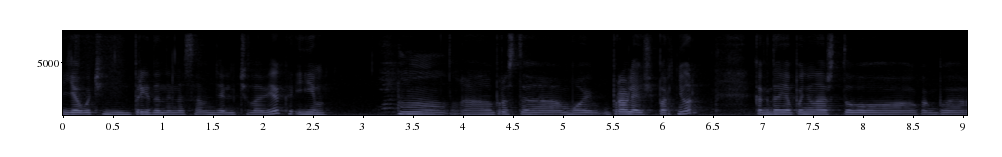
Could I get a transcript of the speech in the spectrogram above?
Я очень преданный, на самом деле, человек, и э, просто мой управляющий партнер, когда я поняла, что как бы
